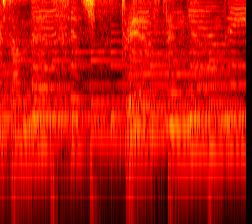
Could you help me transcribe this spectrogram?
There's a message drifting in the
